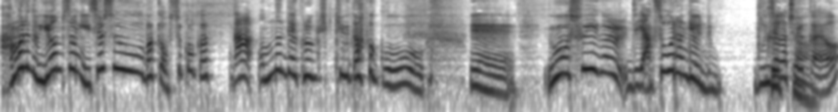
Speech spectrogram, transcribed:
아무래도 위험성이 있을 수밖에 없을 것 같나 없는데 그렇게 시키기도 하고 예. 요 수익을 이제 약속을 한 게 문제가 그렇죠. 될까요?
